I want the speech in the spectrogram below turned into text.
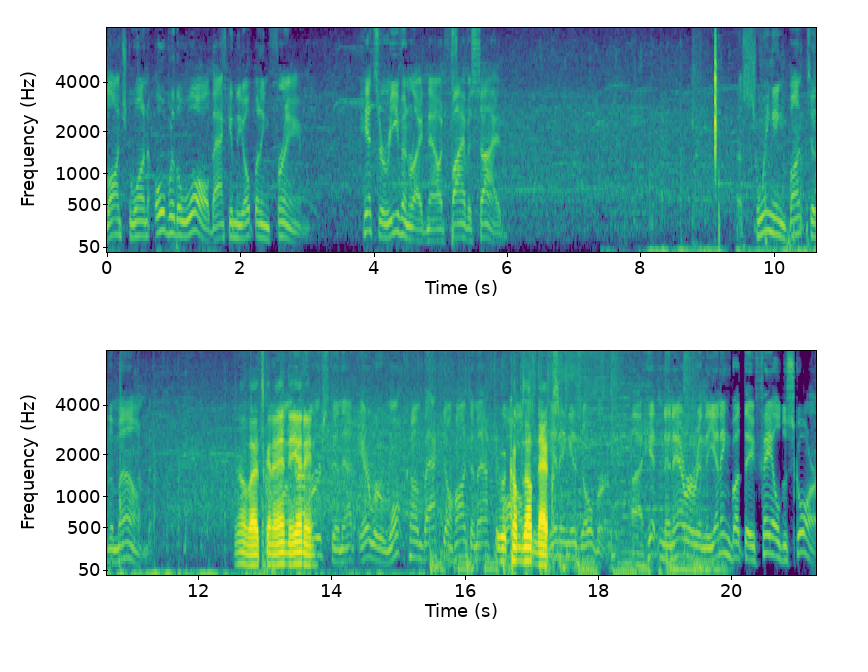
now. Launched one over the wall back in the opening frame. Hits are even right now at five aside. A swinging bunt to the mound. Well, that's going to end the inning. First, and that error won't come back to haunt him after See what comes up next. The inning is over. A hit and an error in the inning, but they failed to score.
